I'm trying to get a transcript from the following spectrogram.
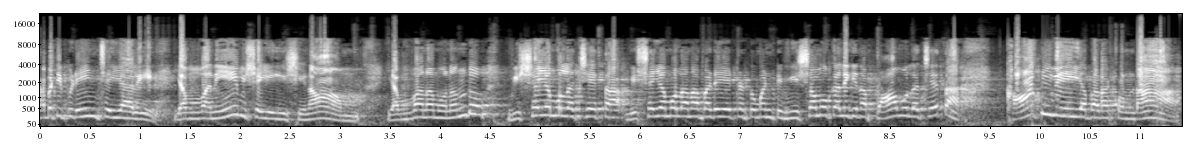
కాబట్టి ఇప్పుడు ఏం చెయ్యాలి? ఎవ్వనే విషయేషిణాం. యవ్వనమునందు విషయముల చేత విషయములనబడేటటువంటి విషము కలిగిన పాముల చేత కాటువేయబడకుండా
